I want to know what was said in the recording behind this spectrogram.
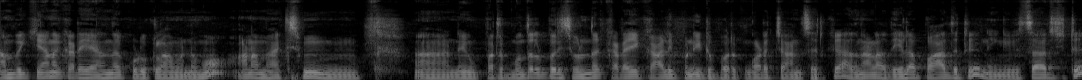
நம்பிக்கையான கடையாக இருந்தால் கொடுக்கலாம் என்னமோ. ஆனால் மேக்ஸிமம் நீங்கள் பர் முதல் பரிசு விழுந்தால் கடையை காலி பண்ணிட்டு போகிறதுக்கு கூட சான்ஸ் இருக்குது அதனால் அதையெல்லாம் பார்த்துட்டு நீங்கள் விசாரிச்சுட்டு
